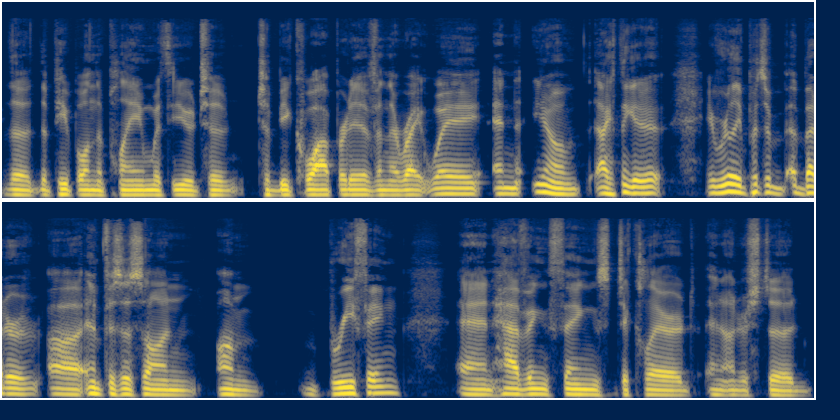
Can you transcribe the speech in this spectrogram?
the the people on the plane with you to to be cooperative in the right way. And you know I think it it really puts a, a better uh, emphasis on on briefing and having things declared and understood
